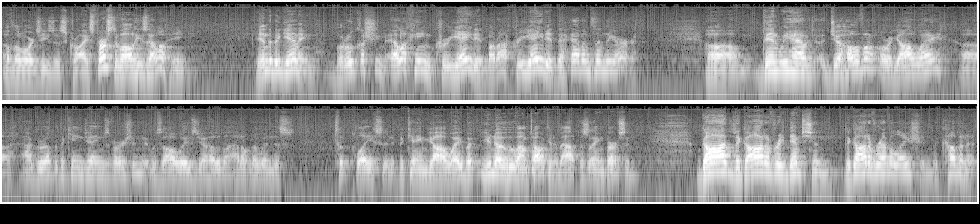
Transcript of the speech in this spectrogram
of the Lord Jesus Christ. First of all, he's Elohim. In the beginning, Baruch Hashem, Elohim created, Barak, created the heavens and the earth. Um, then we have Jehovah or Yahweh. Uh, I grew up with the King James Version. It was always Jehovah. I don't know when this took place and it became Yahweh, but you know who I'm talking about, the same person. God, the God of redemption, the God of revelation, the covenant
